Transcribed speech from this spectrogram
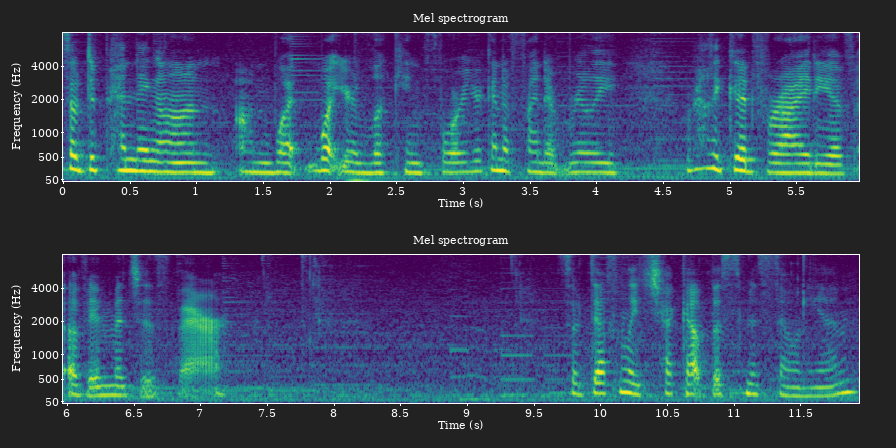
So depending on, on what, what you're looking for, you're going to find a really, really good variety of, of images there. So definitely check out the Smithsonian.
